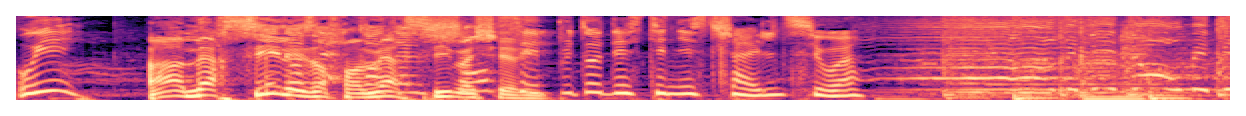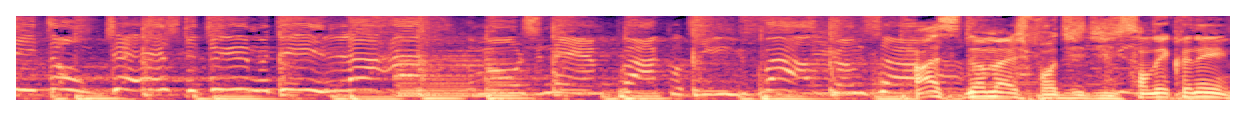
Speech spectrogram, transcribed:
Oui. Ah, merci quand les enfants, quand merci ma chante, C'est chérie. plutôt Destiny's Child, tu vois. Ah, c'est dommage pour Gigi, sans déconner.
